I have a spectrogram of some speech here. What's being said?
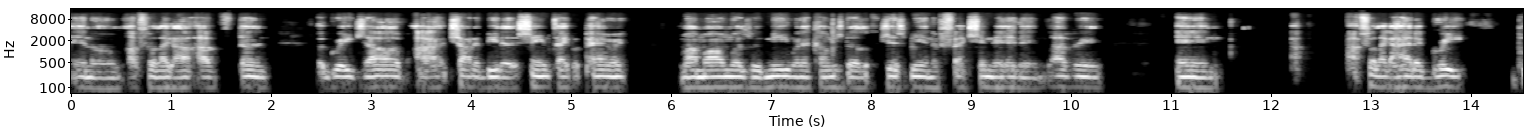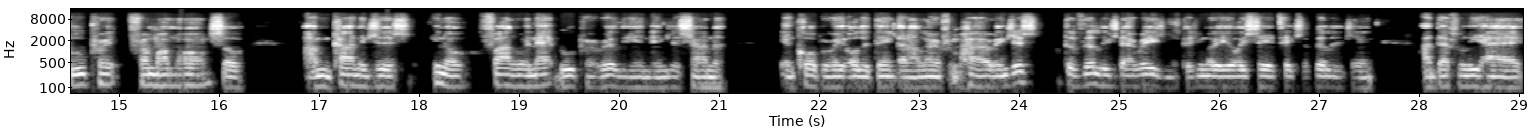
And um, I feel like I, I've done a great job. I try to be the same type of parent my mom was with me when it comes to just being affectionate and loving. And I, I feel like I had a great blueprint from my mom. So I'm kind of just, you know, following that blueprint really and, then just trying to incorporate all the things that I learned from her and just the village that raised me. Cause, you know, they always say it takes a village. And I definitely had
